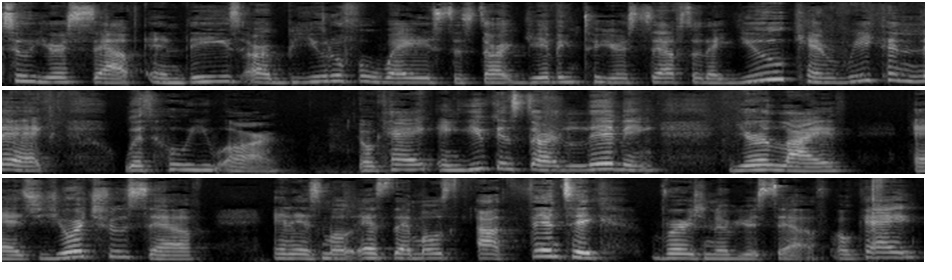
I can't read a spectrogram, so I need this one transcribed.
to yourself. And these are beautiful ways to start giving to yourself so that you can reconnect with who you are. Okay? And you can start living your life as your true self and as, mo- as the most authentic version of yourself. Okay?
